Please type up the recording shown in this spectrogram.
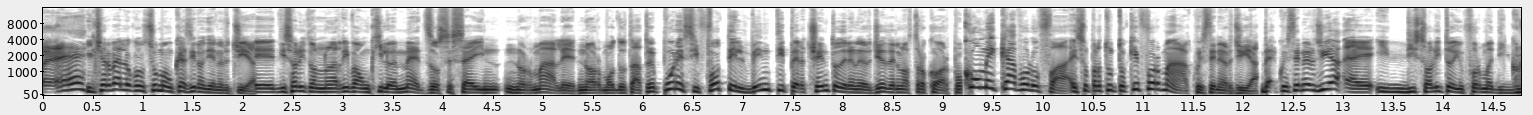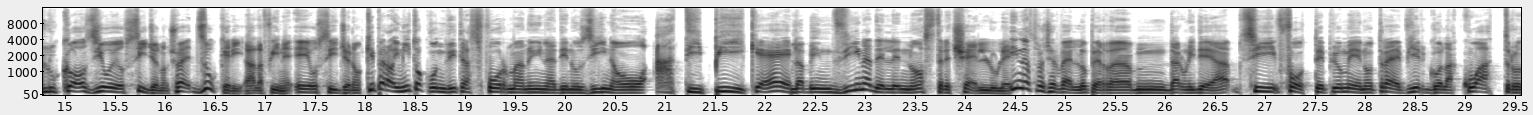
eh? Il cervello consuma un casino di energia e di solito non arriva a un chilo e mezzo se sei normale, normodotato, eppure si fotte il 20% dell'energia del nostro corpo. Come cavolo fa? E soprattutto che forma ha questa energia? Beh, questa energia è di solito in forma di glucosio e ossigeno, cioè zuccheri alla fine e ossigeno, che però i mitocondri trasformano in adenosina o ATP, che è la benzina delle nostre cellule. Il nostro cervello, per um, dare un'idea, si fotte più o meno 3,4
